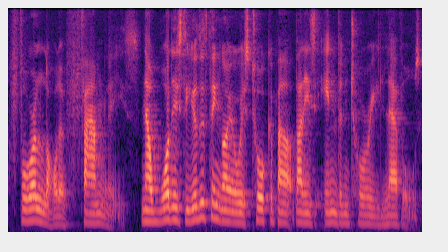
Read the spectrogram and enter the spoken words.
for a lot of families. Now, what is the other thing I always talk about? That is inventory levels.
